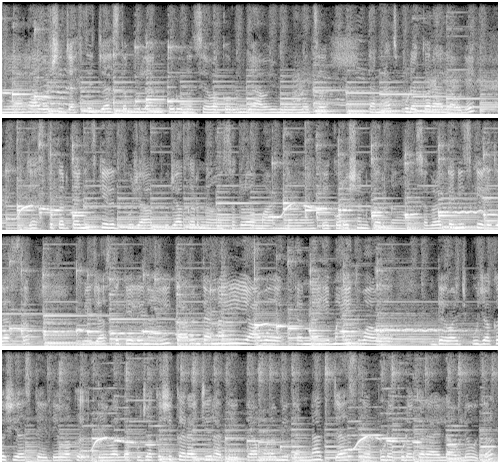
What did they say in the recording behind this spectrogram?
मी ह्या वर्षी जास्तीत जास्त मुलांकडूनच सेवा करून घ्यावी म्हणूनच त्यांनाच पुढे करायला लावले. जास्त तर त्यांनीच केलेत पूजा. पूजा करणं सगळं मांडणं डेकोरेशन करणं सगळं त्यांनीच केले जास्त. मी जास्त केले नाही. कारण त्यांनाही यावं त्यांनाही माहीत व्हावं देवाची पूजा कशी असते देवा देवाला पूजा कशी करायची राहते त्यामुळं मी त्यांनाच जास्त पुढं पुढं करायला लावलं होतं.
